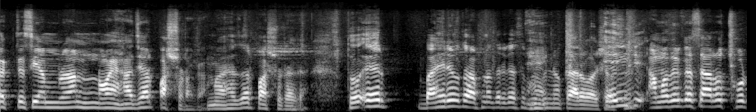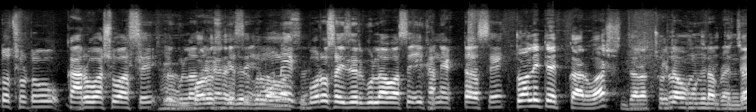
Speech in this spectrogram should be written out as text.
রাখতেছি আমরা নয় হাজার পাঁচশো টাকা। নয় হাজার পাঁচশো টাকা। তো এর বাইরেও তো আপনাদের কাছে বিভিন্ন কারও আসে এই যে আমাদের কাছে আরও ছোট ছোট কারও ওয়াশও আছে এগুলা বড় সাইজেরগুলো অনেক বড় সাইজের গুলাও আছে এখানে একটা আছে। ট্রলি টাইপ কার ওয়াশ যারা ছোট এটাও মধ্যে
